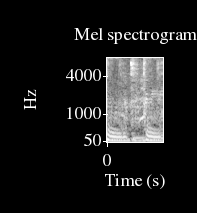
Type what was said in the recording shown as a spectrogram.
Boom, boom.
